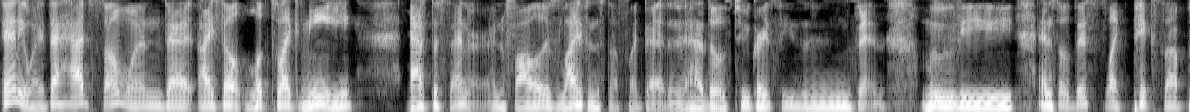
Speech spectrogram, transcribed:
anyway, that had someone that I felt looked like me at the center and followed his life and stuff like that. And it had those two great seasons and movie. And so this like picks up,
